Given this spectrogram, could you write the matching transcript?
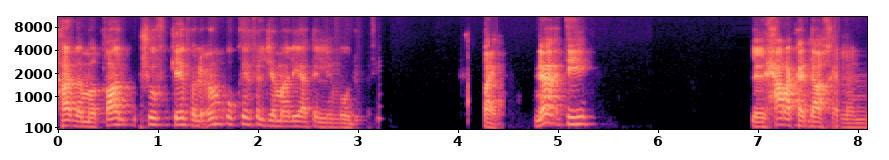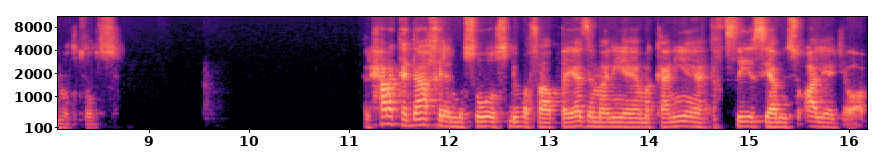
هذا مقال. وشوف كيف العمق وكيف الجماليات اللي موجودة فيه. طيب نأتي للحركة داخل النصوص. الحركة داخل النصوص ببساطة يا زمانية يا مكانية يا تخصيص يا من سؤال يا جواب.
